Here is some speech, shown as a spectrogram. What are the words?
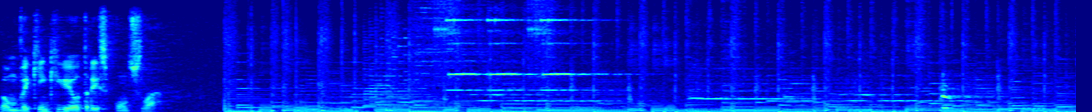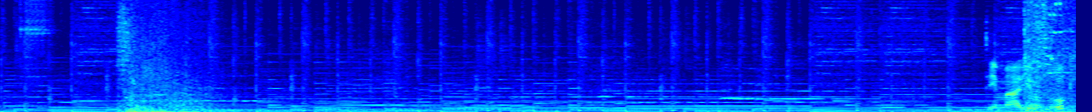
Vamos ver quem que ganhou 3 pontos lá. Temari e Onoki.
